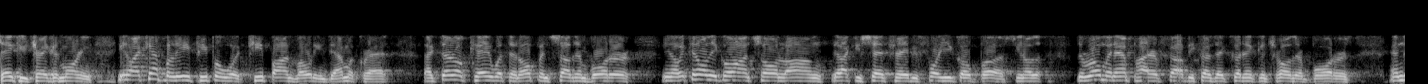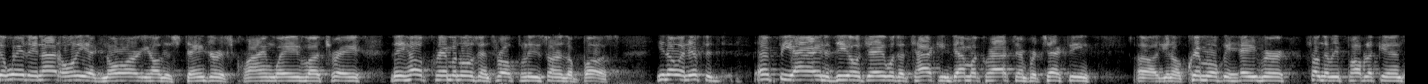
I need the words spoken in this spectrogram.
Thank you, Trey. Good morning. You know, I can't believe people would keep on voting Democrat like they're okay with an open southern border. You know, it can only go on so long, like you said, Trey, before you go bust. You know, the, Roman Empire fell because they couldn't control their borders. And the way they not only ignore, you know, this dangerous crime wave, uh, Trey, they help criminals and throw police under the bus. You know, and if the FBI and the DOJ was attacking Democrats and protecting, uh, you know, criminal behavior from the Republicans,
